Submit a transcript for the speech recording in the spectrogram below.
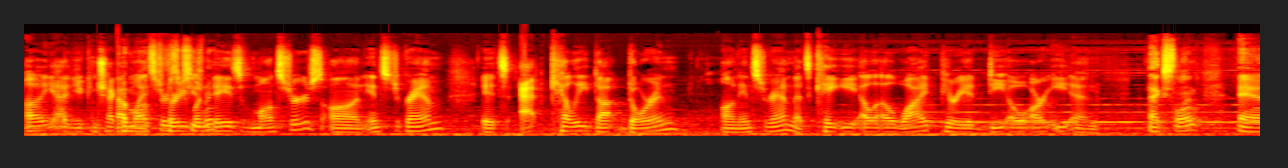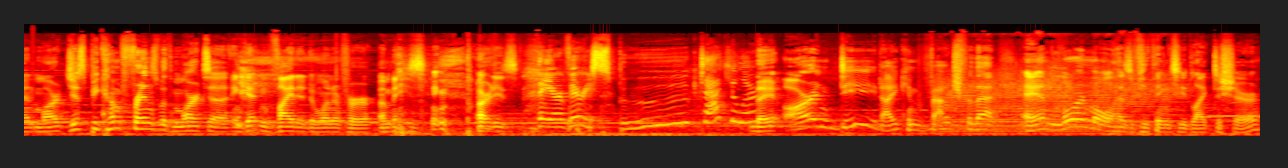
Uh, yeah, you can check out my monsters, excuse 31? Days of Monsters on Instagram. It's at kelly.doran on Instagram. That's K E L L Y period D O R E N. Excellent. And Mart, just become friends with Marta and get invited to one of her amazing parties. They are very spooktacular. They are indeed. I can vouch for that. And Lauren Mole has a few things he'd like to share.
